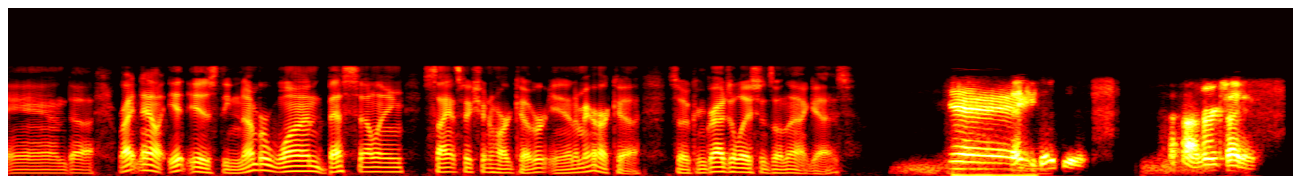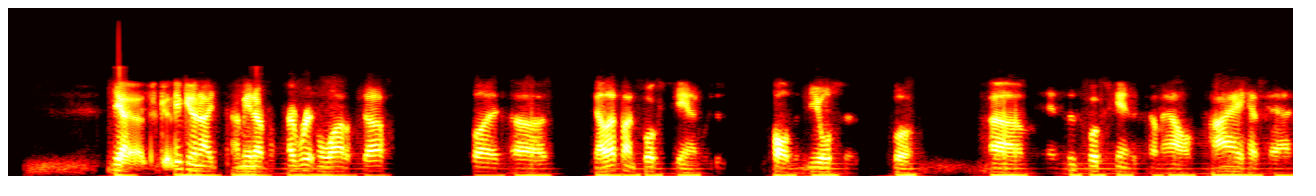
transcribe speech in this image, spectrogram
And uh, right now it is the number one best selling science fiction hardcover in America. So congratulations on that, guys. Yay! Thank you. Thank you. Very exciting. Yeah, it's good. Give you an idea. I mean, I've, I've written a lot of stuff, but uh, now that's on Bookscan, which is called the Nielsen book. Um, and since Bookscan has come out, I have had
